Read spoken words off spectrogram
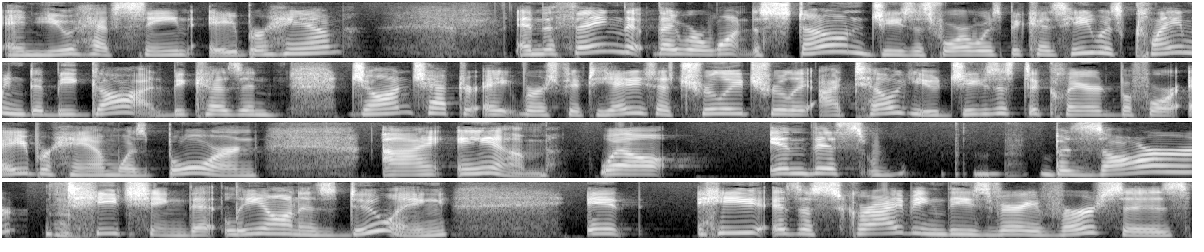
and you have seen Abraham? And the thing that they were wanting to stone Jesus for was because he was claiming to be God. Because in John chapter 8, verse 58, he says, Truly, truly, I tell you, Jesus declared before Abraham was born, I am. Well, in this bizarre teaching that Leon is doing, it he is ascribing these very verses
